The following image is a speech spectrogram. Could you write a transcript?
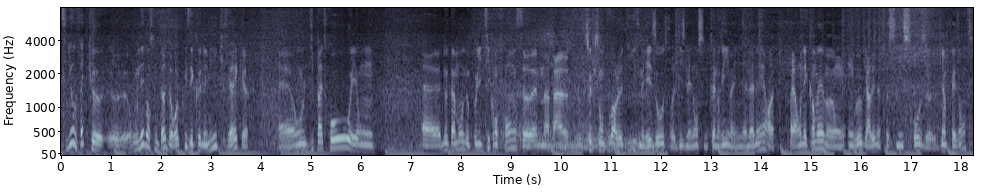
c'est lié au fait que euh, on est dans une période de reprise économique. C'est vrai que on le dit pas trop et on notamment nos politiques en France, enfin ceux qui sont au pouvoir le disent, mais les autres disent mais non c'est une connerie, une nanère. Voilà, on est quand même, on, veut garder notre sinistre rose bien présente.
